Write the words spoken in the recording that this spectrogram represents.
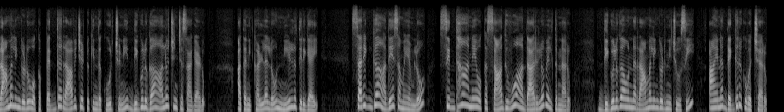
రామలింగుడు ఒక పెద్ద రావి చెట్టు కింద కూర్చుని దిగులుగా ఆలోచించసాగాడు అతని కళ్లలో నీళ్లు తిరిగాయి సరిగ్గా అదే సమయంలో సిద్ధ అనే ఒక సాధువు ఆ దారిలో వెళ్తున్నారు దిగులుగా ఉన్న రామలింగుడిని చూసి ఆయన దగ్గరకు వచ్చారు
